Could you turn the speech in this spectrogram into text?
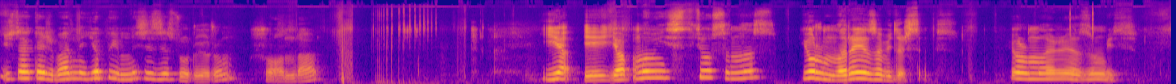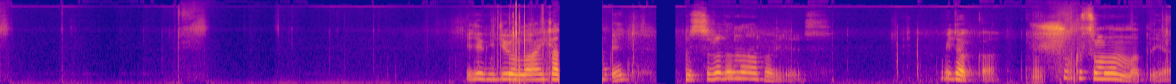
İşte arkadaşlar ben de yapayım mı size soruyorum şu anda. Ya e, yapmamı istiyorsanız yorumlara yazabilirsiniz. Yorumlara yazın biz. Bir de video like atmayın. Sırada ne yapabiliriz? Bir dakika. Şu kısım olmadı ya.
